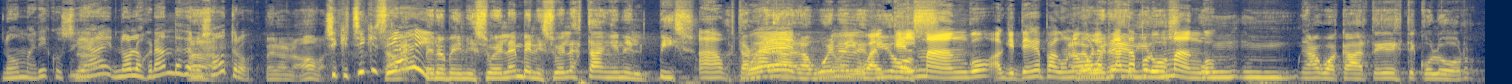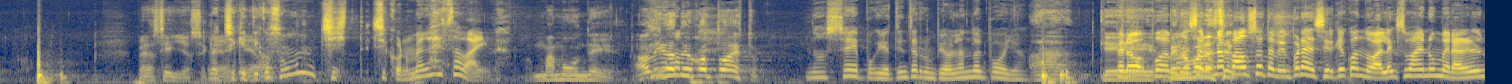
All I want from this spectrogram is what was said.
No, marico, sí No. hay. No, los grandes de No, nosotros. Pero no. Chiqui chiqui sí hay. Pero Venezuela, en Venezuela están en el piso. ah, están bueno, a, la buena de que Dios. el mango. Aquí tienes que pagar una bola de buena plata por un mango. Un, un aguacate de este color. Pero sí, yo sé que. Los chiquiticos son un chiste, chico, no me hagas esa vaina. Un mamón de. ¿A dónde tú con todo esto? No sé, porque yo te interrumpí hablando del pollo. Ah, que- pero podemos pero hacer una pausa también para decir que cuando Alex va a enumerar el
